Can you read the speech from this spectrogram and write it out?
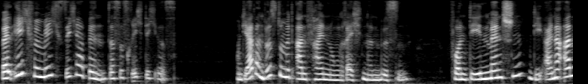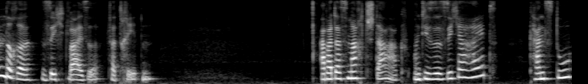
Weil ich für mich sicher bin, dass es richtig ist. Und ja, dann wirst du mit Anfeindungen rechnen müssen. Von den Menschen, die eine andere Sichtweise vertreten. Aber das macht stark. Und diese Sicherheit kannst du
